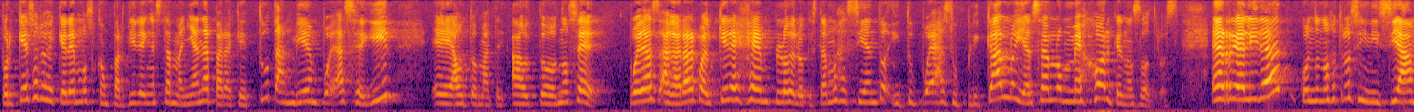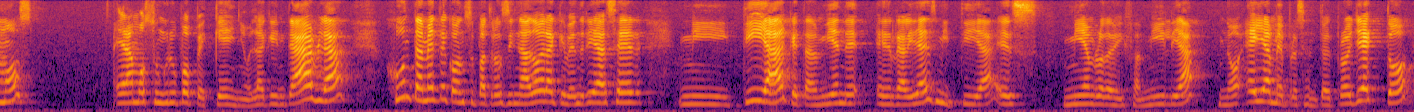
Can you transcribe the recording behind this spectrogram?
Porque eso es lo que queremos compartir en esta mañana para que tú también puedas seguir eh, auto, no sé, puedas agarrar cualquier ejemplo de lo que estamos haciendo y tú puedas duplicarlo y hacerlo mejor que nosotros. En realidad, cuando nosotros iniciamos, éramos un grupo pequeño. La que te habla juntamente con su patrocinadora que vendría a ser mi tía, que también en realidad es mi tía, es miembro de mi familia, ¿no? Ella me presentó el proyecto.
